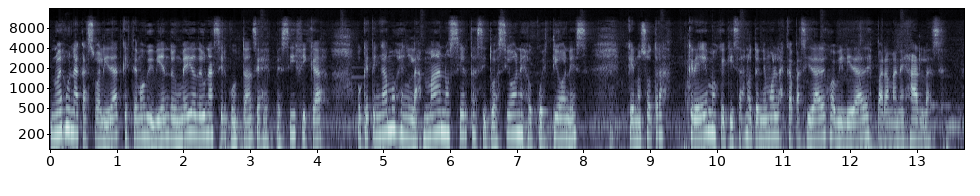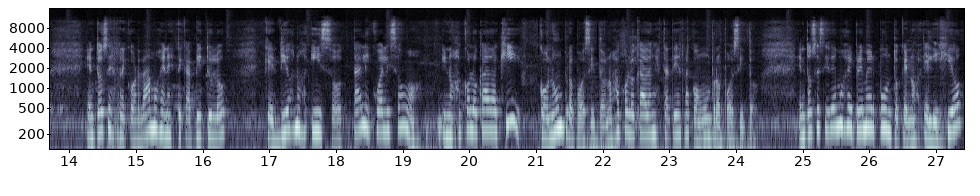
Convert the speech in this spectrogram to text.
No es una casualidad que estemos viviendo en medio de unas circunstancias específicas o que tengamos en las manos ciertas situaciones o cuestiones que nosotras creemos que quizás no tenemos las capacidades o habilidades para manejarlas. Entonces recordamos en este capítulo que Dios nos hizo tal y cual y somos y nos ha colocado aquí con un propósito, nos ha colocado en esta tierra con un propósito. Entonces si vemos el primer punto que nos eligió,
